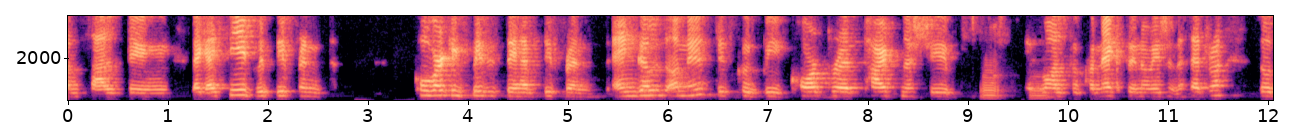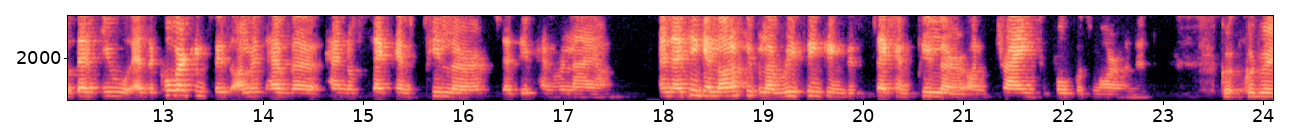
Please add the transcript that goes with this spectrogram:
consulting. Like i see it with different co-working spaces they have different angles on it. This could be corporate partnerships. Mm. Want to connect to innovation etc so that you as a co-working space always have a kind of second pillar that you can rely on. And i think a lot of people are rethinking this second pillar on trying to focus more on it. Could, could we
